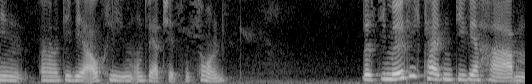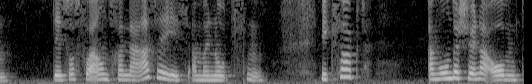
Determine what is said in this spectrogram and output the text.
in, äh, die wir auch lieben und wertschätzen sollen. Dass die Möglichkeiten, die wir haben, das, was vor unserer Nase ist, einmal nutzen. Wie gesagt, ein wunderschöner Abend.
